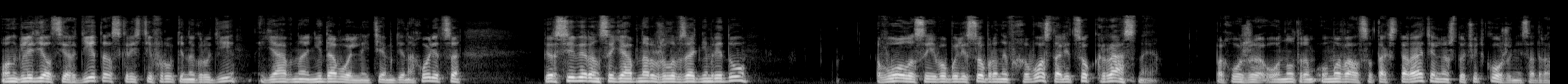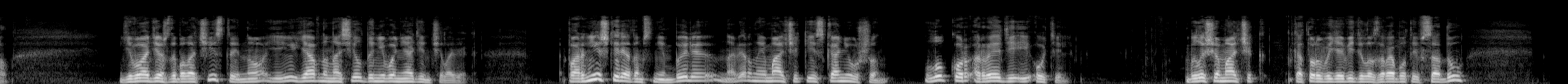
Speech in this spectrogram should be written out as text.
он глядел сердито, скрестив руки на груди, явно недовольный тем, где находится. Персеверанса я обнаружила в заднем ряду. Волосы его были собраны в хвост, а лицо красное. Похоже, он утром умывался так старательно, что чуть кожу не содрал. Его одежда была чистой, но ее явно носил до него не один человек. Парнишки рядом с ним были, наверное, мальчики из конюшен, Луккор, Редди и Отель. Был еще мальчик которого я видела за работой в саду,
